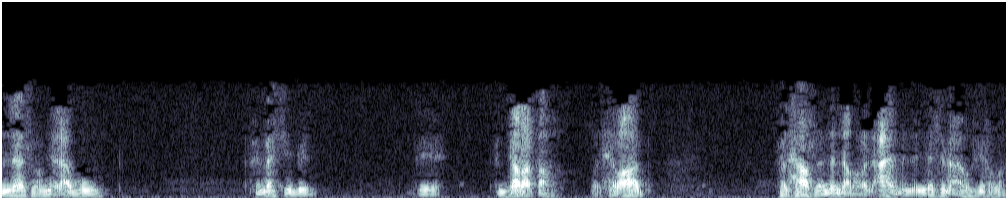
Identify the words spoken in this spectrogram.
الناس وهم يلعبون في المسجد في الدرقة والحراب فالحاصل أن النظر العام الذي ليس معه شهوة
